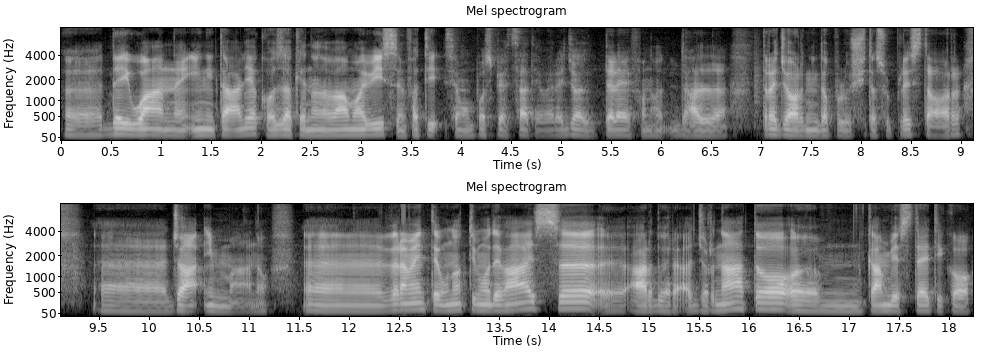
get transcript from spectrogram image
uh, day one in Italia, cosa che non avevamo mai visto, infatti siamo un po' spiazzati avere già il telefono dal tre giorni dopo l'uscita sul Play Store uh, già in mano. veramente un ottimo device, hardware aggiornato, um, cambio estetico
